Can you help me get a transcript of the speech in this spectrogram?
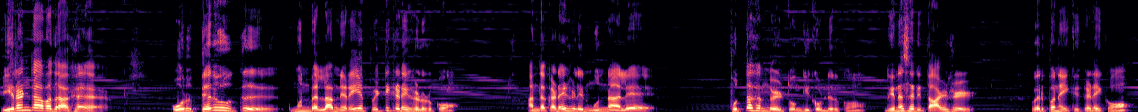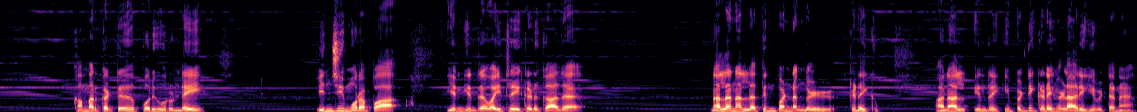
இரண்டாவதாக ஒரு தெருவுக்கு முன்பெல்லாம் நிறைய பெட்டி கடைகள் இருக்கும். அந்த கடைகளின் முன்னாலே புத்தகங்கள் தொங்கிக் கொண்டிருக்கும். தினசரி தாள்கள் விற்பனைக்கு கிடைக்கும். கம்மர்கட்டு பொறி உருண்டை இஞ்சி முரப்பா என்கின்ற வயிற்றை கெடுக்காத நல்ல நல்ல தின்பண்டங்கள் கிடைக்கும். ஆனால் இன்றைக்கு பெட்டிக்கடைகள் அருகிவிட்டன.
